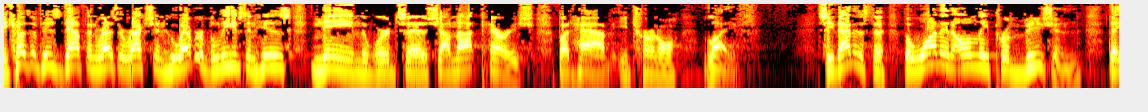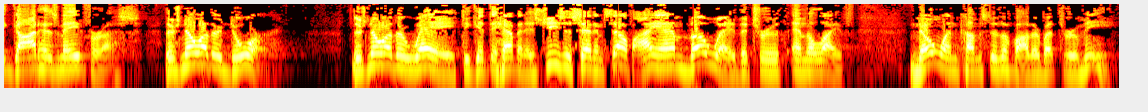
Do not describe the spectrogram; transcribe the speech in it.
Because of his death and resurrection, whoever believes in his name, the word says, shall not perish, but have eternal life. See, that is the, the one and only provision that God has made for us. There's no other door. There's no other way to get to heaven. As Jesus said himself, I am the way, the truth, and the life. No one comes to the Father but through me.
